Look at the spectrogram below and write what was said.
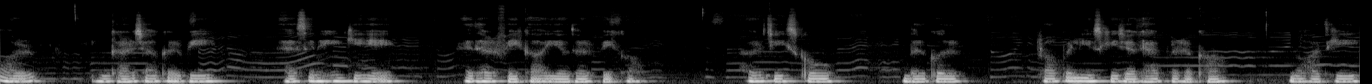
और घर जाकर भी ऐसे नहीं कि ये इधर फेंका, ये उधर फेंका। हर चीज़ को बिल्कुल प्रॉपरली उसकी जगह पर रखा। बहुत ही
